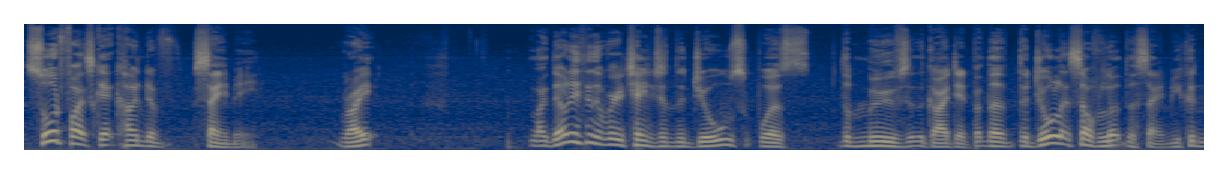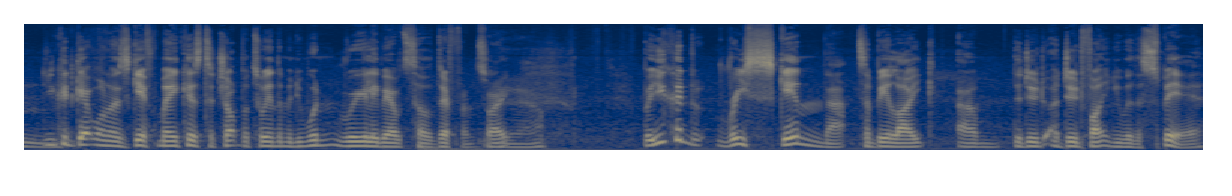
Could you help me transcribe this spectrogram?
Sword fights get kind of samey, right? Like the only thing that really changed in the duels was the moves that the guy did, but the the duel itself looked the same. You could Mm. you could get one of those gift makers to chop between them, and you wouldn't really be able to tell the difference, right? Yeah. But you could reskin that to be like um, the dude a dude fighting you with a spear,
